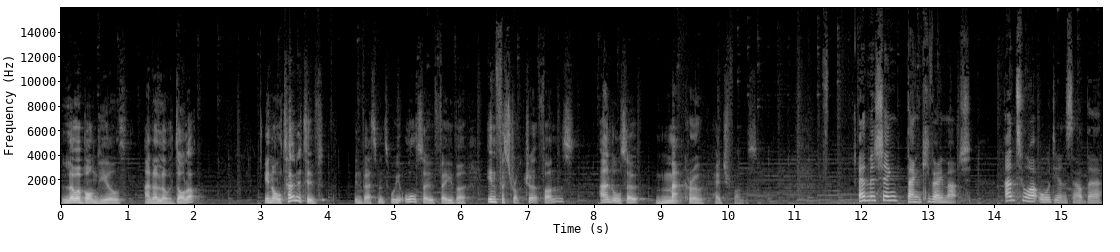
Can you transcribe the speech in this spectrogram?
lower bond yields and a lower dollar. In alternative investments, we also favour infrastructure funds and also macro hedge funds. Edmund Shing, thank you very much. And to our audience out there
